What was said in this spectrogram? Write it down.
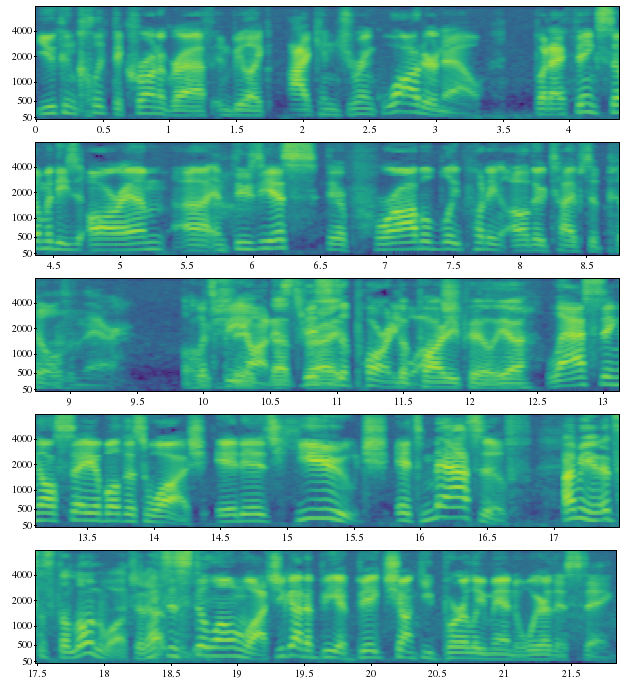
you can click the chronograph and be like, I can drink water now. But I think some of these RM uh, enthusiasts, they're probably putting other types of pills in there. Oh, Let's be honest. This is a party The watch. party pill, yeah. Last thing I'll say about this wash, it is huge. It's massive. I mean, it's a Stallone watch. It has It's a to be. Stallone watch. You got to be a big, chunky, burly man to wear this thing.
